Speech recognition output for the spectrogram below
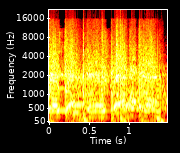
da da da da da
